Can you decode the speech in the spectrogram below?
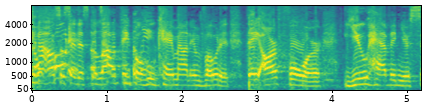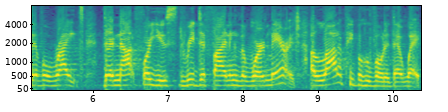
can I also quote say it. this? A lot of people who came out and voted, they are for you having your civil rights. They're not for you redefining the word marriage. A lot of people who voted that way.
